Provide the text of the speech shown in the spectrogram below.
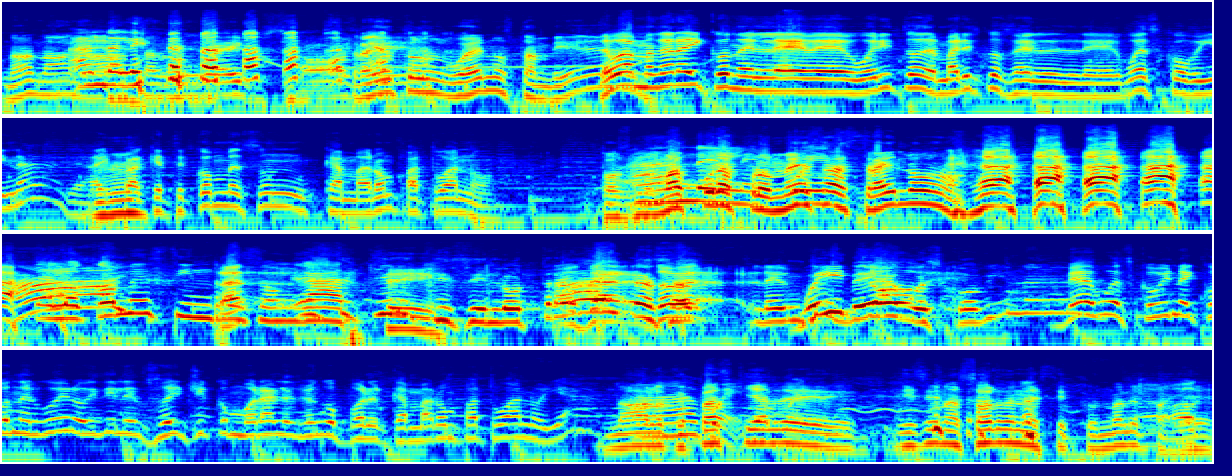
No, no, Ándale. no. Trae otros buenos también. Te voy a mandar ahí con el eh, güerito de mariscos, el, el Huescovina, ahí para que te comes un camarón patuano. Pues nomás puras promesas, pues. tráelo. Te lo comes sin rezongar. Este quiere que se lo traiga. O sea, le invito. ve a Huescovina. Ve a Huescovina y con el güero y dile, soy Chico Morales, vengo por el camarón patuano ya. No, lo que ah, pasa es que ya le hice unas órdenes y pues no le pagué. Ok,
